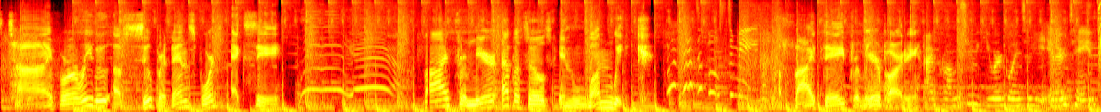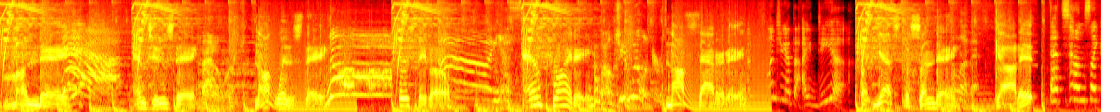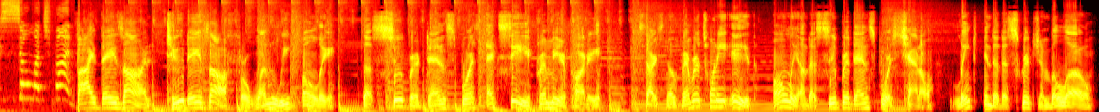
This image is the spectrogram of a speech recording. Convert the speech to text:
It's time for a reboot of Super Den Sports XC. Yeah! Five premiere episodes in one week. What's that supposed to mean? A five day premiere party. I promise you, you are going to be entertained. Monday Yeah! and Tuesday. That'll work. Not Wednesday. No! Thursday though. Oh, yes! And Friday. Well, gee willikers. Not Saturday. Flinching at the idea. But yes, the Sunday. I Love it. Got it? That sounds like so much fun. Five days on, two days off for one week only. The Super Den Sports XC premiere party starts November 28th only on the Super Den Sports channel. Link in the description below.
